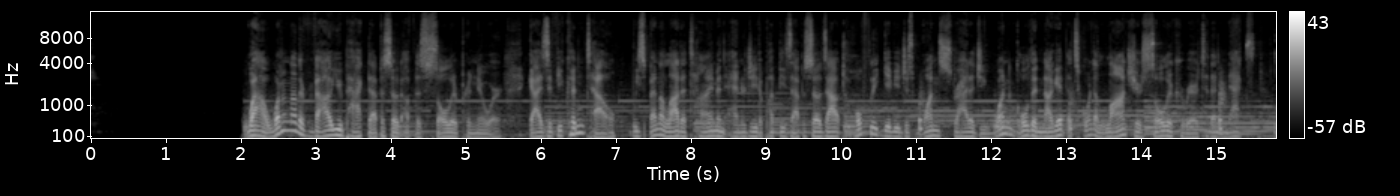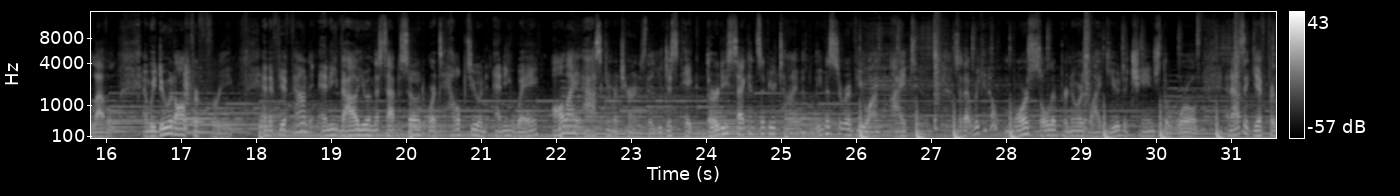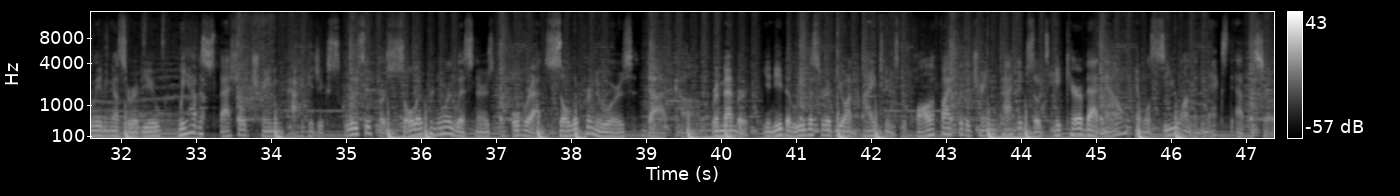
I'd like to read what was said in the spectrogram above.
Wow, what another value packed episode of The Solarpreneur. Guys, if you couldn't tell, we spend a lot of time and energy to put these episodes out to hopefully give you just one strategy, one golden nugget that's going to launch your solar career to the next level. And we do it all for free. And if you found any value in this episode or it's helped you in any way, all I ask in return is that you just take 30 seconds of your time and leave us a review on iTunes so that we can help more solarpreneurs like you to change the world. And as a gift for leaving us a review, we have a special training package exclusive for solarpreneur listeners over at solarpreneurs.com. Remember, you need to leave us a review on iTunes to qualify for the training package, so take care of that now, and we'll see you on the next episode.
